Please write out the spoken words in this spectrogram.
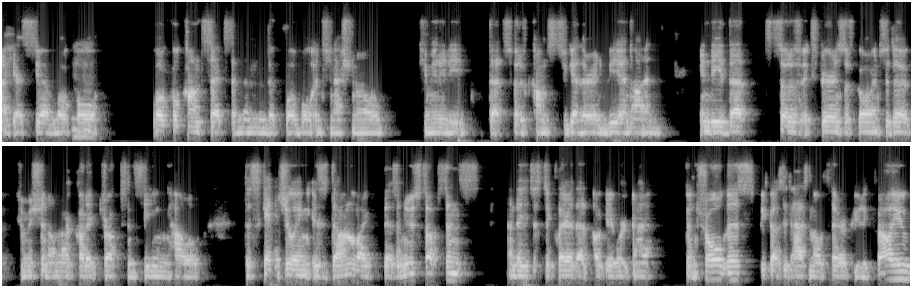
I guess you have local mm-hmm. local context and then the global international community that sort of comes together in Vienna. And indeed, that sort of experience of going to the Commission on Narcotic Drugs and seeing how the scheduling is done, like there's a new substance, and they just declare that okay, we're gonna control this because it has no therapeutic value.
